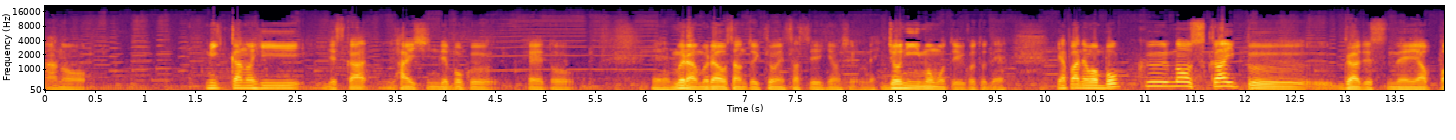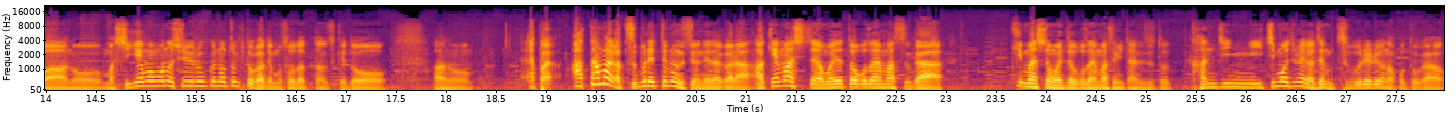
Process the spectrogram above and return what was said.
あの、3日の日ですか、配信で僕、えっ、と、えー村村尾さんと共演させていただきましたけどね、ジョニー・モモということで、やっぱでも僕のスカイプがですね、やっぱあの、まあ、しげももの収録の時とかでもそうだったんですけど、あの、やっぱ頭が潰れてるんですよね、だから、明けましておめでとうございますが、明けましておめでとうございますみたいなずっと肝心に1文字目が全部潰れるようなことが、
